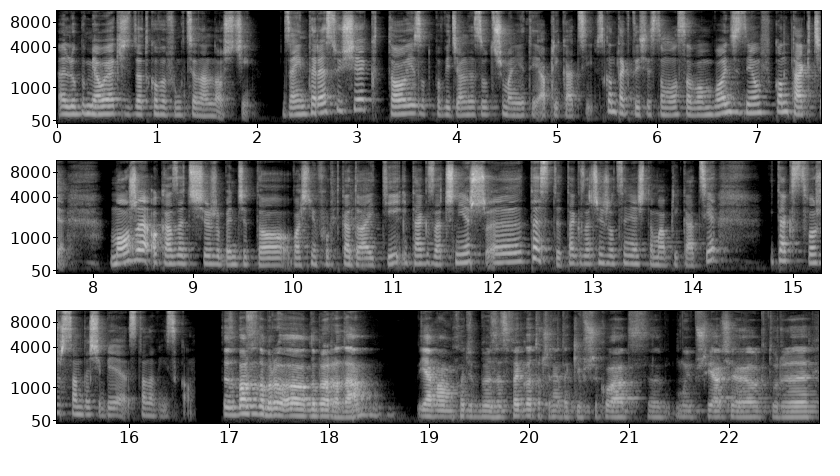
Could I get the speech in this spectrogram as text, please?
e, lub miało jakieś dodatkowe funkcjonalności. Zainteresuj się, kto jest odpowiedzialny za utrzymanie tej aplikacji. Skontaktuj się z tą osobą, bądź z nią w kontakcie. Może okazać się, że będzie to właśnie furtka do IT i tak zaczniesz e, testy, tak zaczniesz oceniać tą aplikację i tak stworzysz sam dla siebie stanowisko. To jest bardzo dobro, dobra rada. Ja mam choćby ze swojego otoczenia taki przykład. Mój przyjaciel, który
